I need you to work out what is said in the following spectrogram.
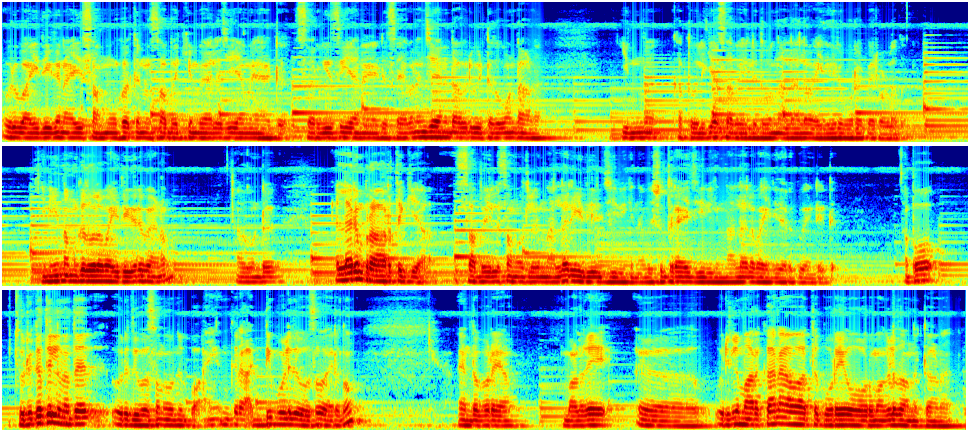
ഒരു വൈദികനായി സമൂഹത്തിനും സഭയ്ക്കും വേല ചെയ്യാനായിട്ട് സർവീസ് ചെയ്യാനായിട്ട് സേവനം ചെയ്യാനായിട്ട് അവർ വിട്ടതുകൊണ്ടാണ് ഇന്ന് കത്തോലിക്ക സഭയിൽ ഇതുപോലെ നല്ല നല്ല വൈദികർ കുറേ പേരുള്ളത്. ഇനിയും നമുക്കിതുപോലെ വൈദികർ വേണം. അതുകൊണ്ട് എല്ലാവരും പ്രാർത്ഥിക്കുക. സഭയിൽ സമൂഹത്തിൽ നല്ല രീതിയിൽ ജീവിക്കുന്ന വിശുദ്ധരായി ജീവിക്കുന്ന നല്ല നല്ല വൈദികർക്ക് വേണ്ടിയിട്ട്. അപ്പോൾ ചുരുക്കത്തിൽ ഇന്നത്തെ ഒരു ദിവസം എന്ന് പറഞ്ഞാൽ ഭയങ്കര അടിപൊളി ദിവസമായിരുന്നു. എന്താ പറയുക വളരെ ഒരിക്കലും മറക്കാനാവാത്ത കുറേ ഓർമ്മകൾ തന്നിട്ടാണ്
